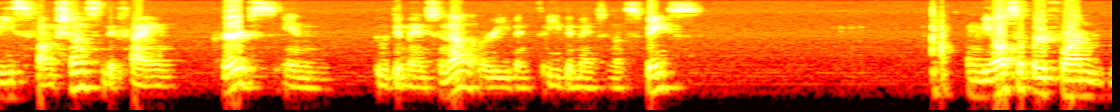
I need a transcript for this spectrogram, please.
These functions define curves in two-dimensional or even three-dimensional space. And we also perform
